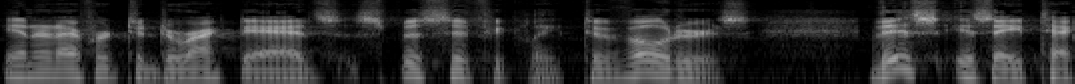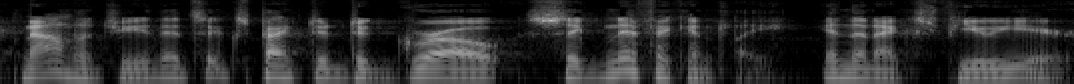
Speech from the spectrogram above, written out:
in an effort to direct ads specifically to voters. This is a technology that's expected to grow significantly in the next few years.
